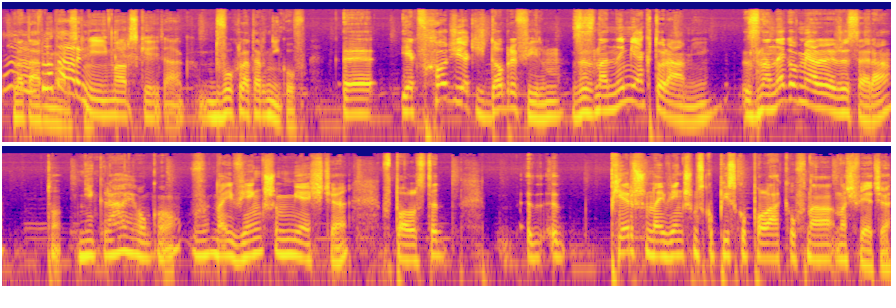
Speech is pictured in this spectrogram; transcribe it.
no, Latarni w latarni morskiej, tak. dwóch latarników. E, jak wchodzi jakiś dobry film ze znanymi aktorami, znanego w miarę reżysera, to nie grają go w największym mieście w Polsce. e, e, Pierwszym największym skupisku Polaków na, na świecie.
